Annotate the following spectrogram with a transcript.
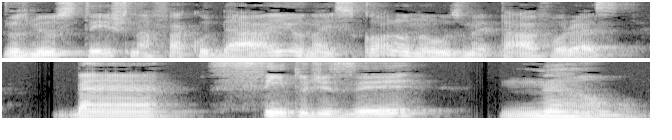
Nos meus textos na faculdade ou na escola eu não uso metáforas. Bem, sinto dizer não.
